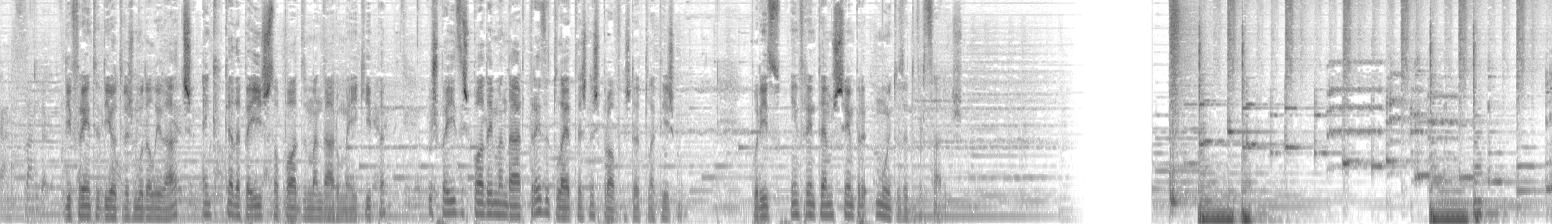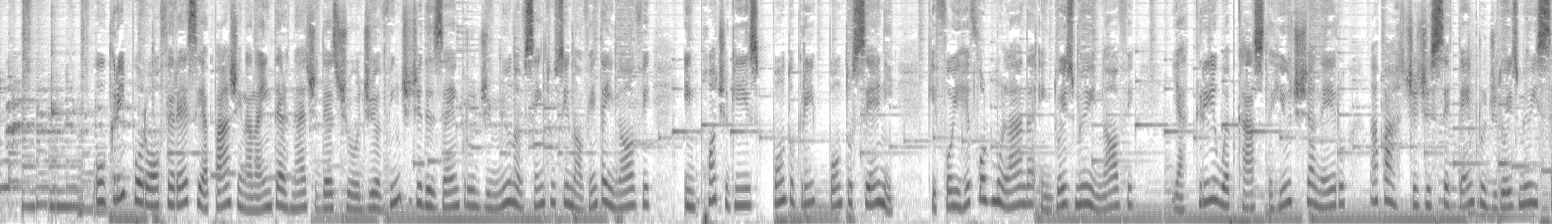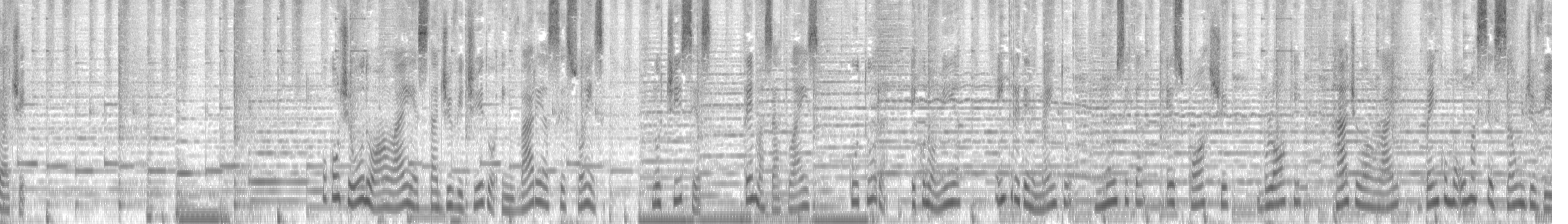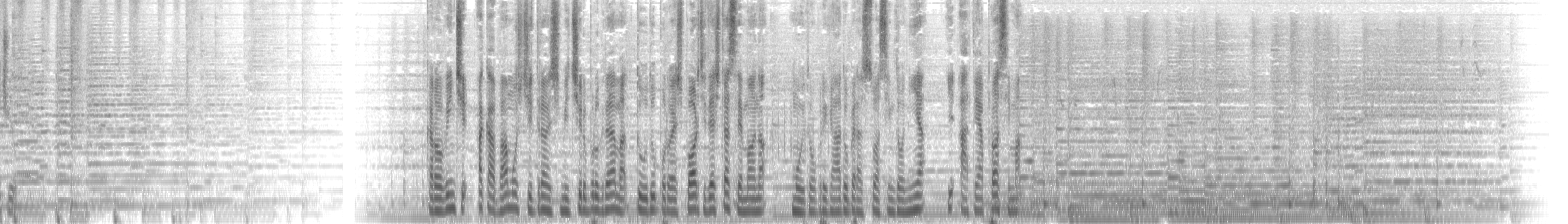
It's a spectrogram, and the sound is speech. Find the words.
Diferente de outras modalidades, em que cada país só pode mandar uma equipa, os países podem mandar três atletas nas provas de atletismo. Por isso, enfrentamos sempre muitos adversários. O Cripor oferece a página na internet desde o dia 20 de dezembro de 1999 em português.cri.cn, que foi reformulada em 2009 e a CRI Webcast Rio de Janeiro a partir de setembro de 2007. O conteúdo online está dividido em várias seções: notícias, temas atuais, cultura, economia, entretenimento, música, esporte, blog, rádio online, bem como uma seção de vídeo. Caro ouvinte, acabamos de transmitir o programa Tudo por o Esporte desta semana. Muito obrigado pela sua sintonia e até a próxima.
